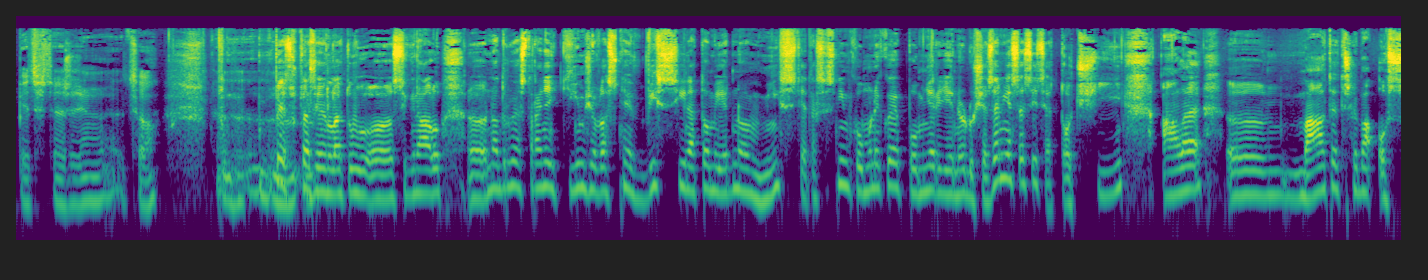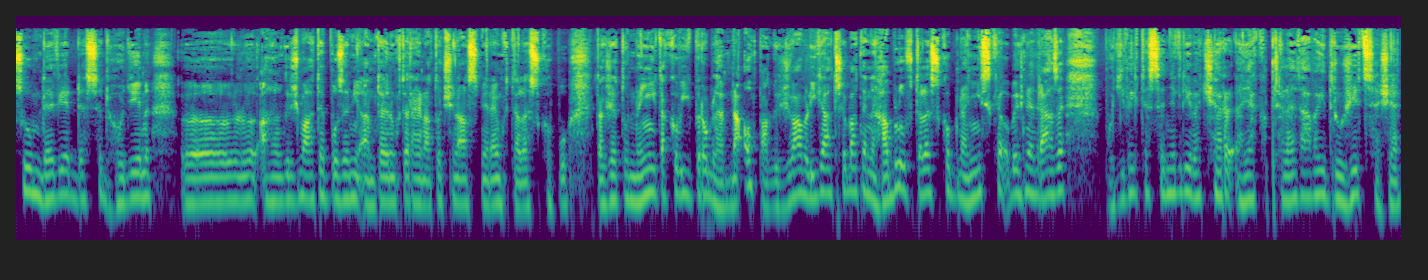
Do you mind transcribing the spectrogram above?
pět vteřin, co? Pět vteřin letu eh, signálu. Eh, na druhé straně tím, že vlastně vysí na tom jednom místě, tak se s ním komunikuje poměrně jednoduše. Země se sice točí, ale uh, máte třeba 8, 9, 10 hodin, když máte pozemní anténu, která je natočená směrem k teleskopu. Takže to není takový problém. Naopak, když vám lítá třeba ten Hubbleův teleskop na nízké oběžné dráze, podívejte se někdy večer, jak přelétávají družice, že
